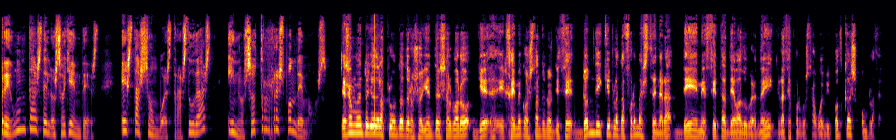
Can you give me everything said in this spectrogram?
Preguntas de los oyentes. Estas son vuestras dudas y nosotros respondemos. Es el momento ya de las preguntas de los oyentes, Álvaro. Eh, Jaime Constante nos dice, ¿dónde y qué plataforma estrenará DMZ de Ava DuVernay? Gracias por vuestra web y podcast. Un placer.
